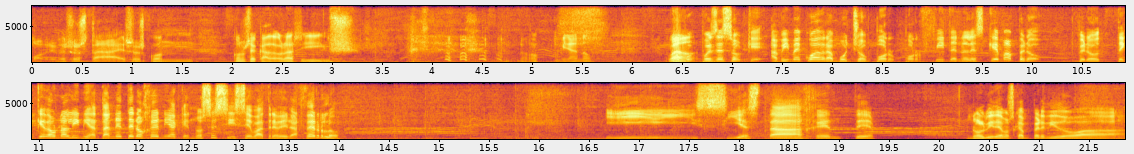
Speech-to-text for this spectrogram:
Madre eso mía. está, eso es con, con secador así. no, mira, no. Bueno, Bueno, pues eso, que a mí me cuadra mucho por, por fit en el esquema, pero, pero te queda una línea tan heterogénea que no sé si se va a atrever a hacerlo. Y si esta gente. No olvidemos que han perdido a.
